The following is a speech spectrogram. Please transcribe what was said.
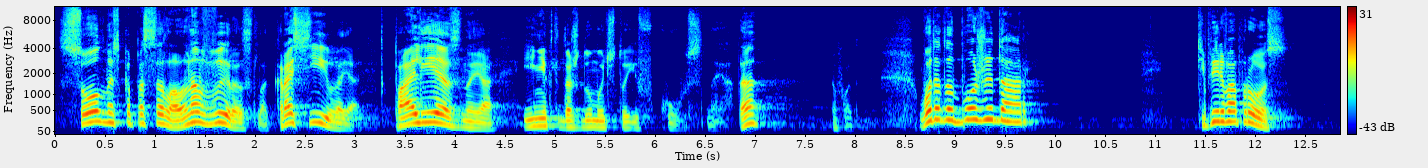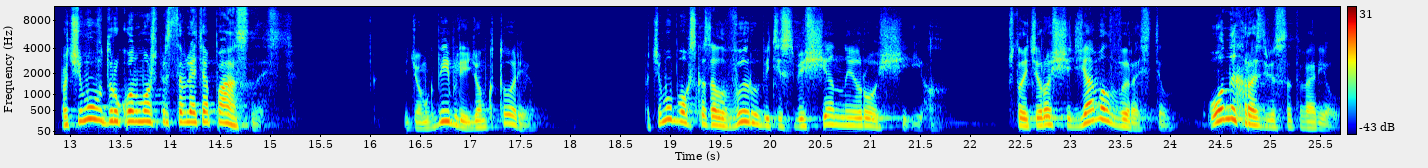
солнышко посылал, она выросла, красивая, полезная, и некоторые даже думают, что и вкусная. Да? Вот. вот этот Божий дар. Теперь вопрос, почему вдруг он может представлять опасность? Идем к Библии, идем к Торе. Почему Бог сказал, вырубите священные рощи их? Что эти рощи дьявол вырастил? Он их разве сотворил?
